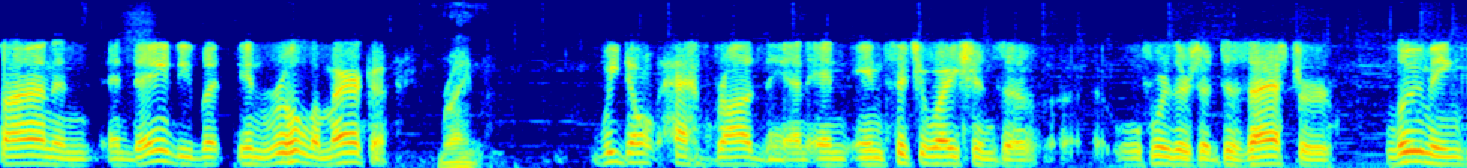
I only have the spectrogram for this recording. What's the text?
fine and, and dandy, but in rural America, right, we don't have broadband, and in situations of where there's a disaster looming,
